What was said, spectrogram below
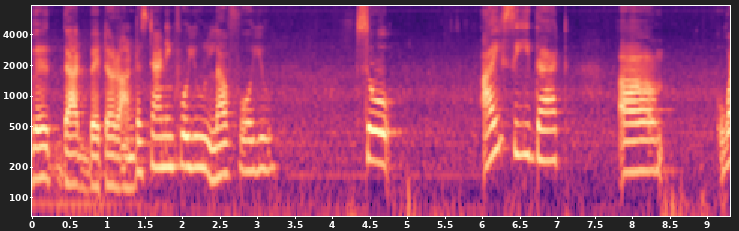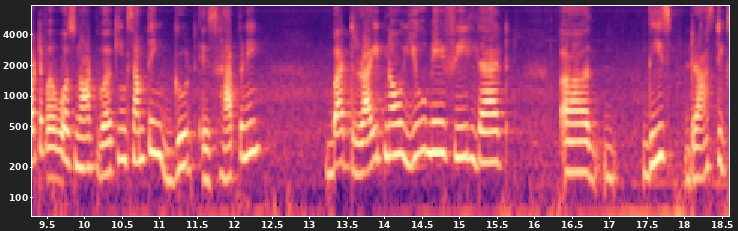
with that better understanding for you love for you. So i see that um, whatever was not working, something good is happening. But right now, you may feel that uh, these drastic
